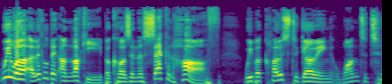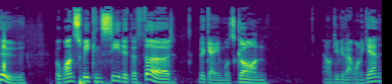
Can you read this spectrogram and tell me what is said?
We were a little bit unlucky because in the second half we were close to going one to two but once we conceded the third, the game was gone. I'll give you that one again.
